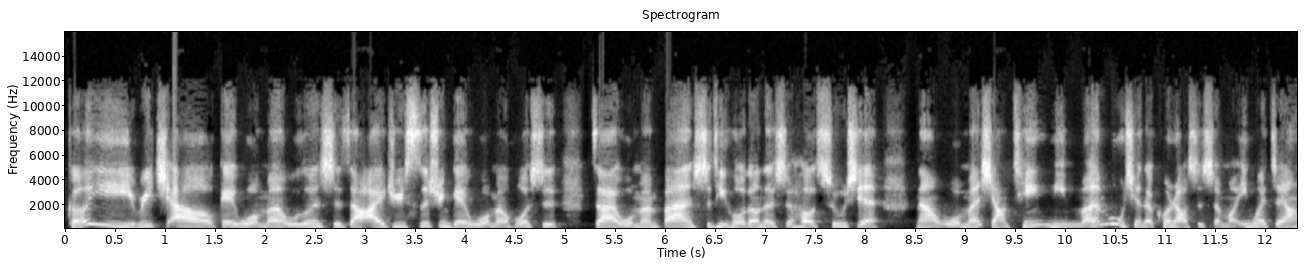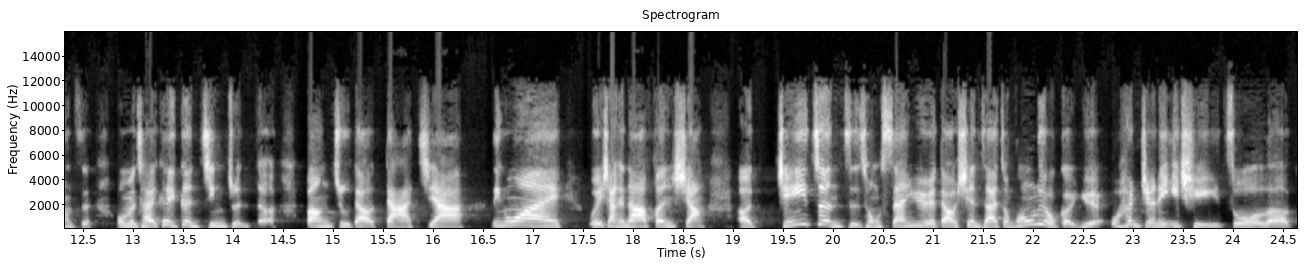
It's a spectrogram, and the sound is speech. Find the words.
可以 reach out 给我们，无论是在 IG 私讯给我们，或是在我们办实体活动的时候出现。那我们想听你们目前的困扰是什么？因为这样子，我们才可以更精准的帮助到大家。另外，我也想跟大家分享，呃，前一阵子从三月到现在，总共六个月，我和 Jenny 一起做了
